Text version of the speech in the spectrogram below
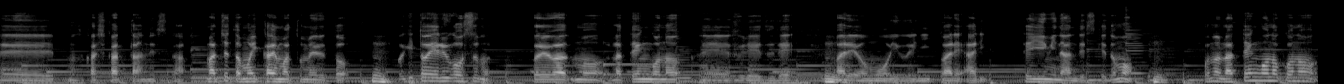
えー難しかったんですが、まあ、ちょっともう一回まとめるとうん「ウギとエルゴスム」これはもうラテン語の、えーフレーズで「うん。我を思うゆえに我あり」っていう意味なんですけども、うん。このラテン語のこの、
